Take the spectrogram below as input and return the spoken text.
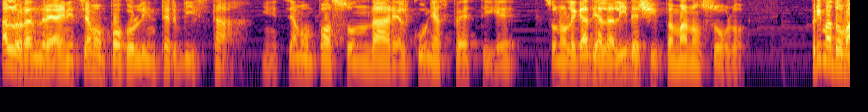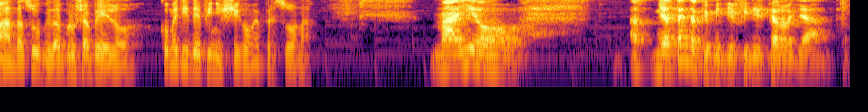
Allora Andrea, iniziamo un po' con l'intervista, iniziamo un po' a sondare alcuni aspetti che sono legati alla leadership ma non solo. Prima domanda, subito a bruciapelo, come ti definisci come persona? Ma io as- mi aspetto che mi definiscano gli altri,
